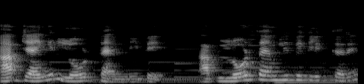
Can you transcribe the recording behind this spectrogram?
आप जाएँगे लोड फैमिली पे। आप लोड फैमिली पे क्लिक करें।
